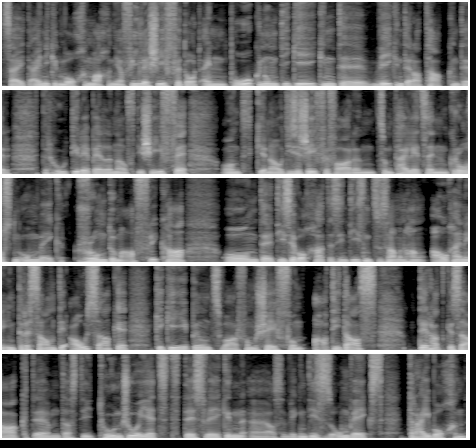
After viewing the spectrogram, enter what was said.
Seit einigen Wochen machen ja viele Schiffe dort einen Bogen um die Gegend äh, wegen der Attacken der, der Houthi-Rebellen auf die Schiffe. Und genau diese Schiffe fahren zum Teil jetzt einen großen Umweg rund um Afrika. Und äh, diese Woche hat es in diesem Zusammenhang auch eine interessante Aussage gegeben, und zwar vom Chef von Adidas. Der hat gesagt, ähm, dass die Turnschuhe jetzt deswegen, äh, also wegen dieses Umwegs, drei Wochen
